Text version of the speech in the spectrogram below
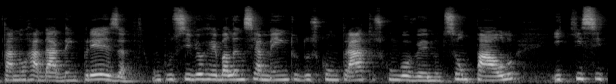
tá no radar da empresa um possível rebalanceamento dos contratos com o governo de São Paulo e que se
